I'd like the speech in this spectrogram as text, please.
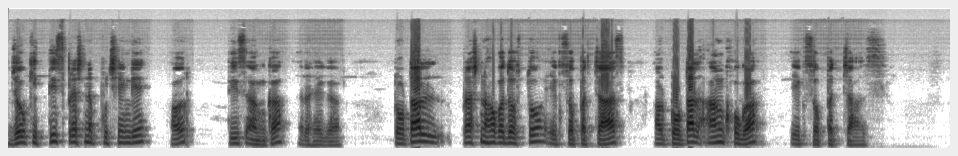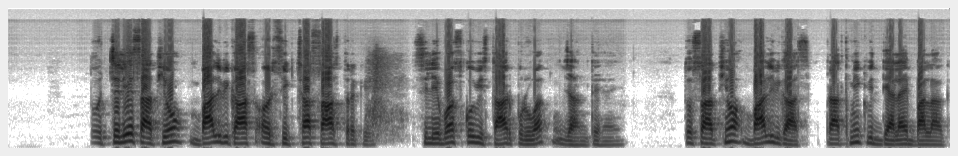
जो कि तीस प्रश्न पूछेंगे और तीस अंक का रहेगा। टोटल प्रश्न होगा दोस्तों 150 और टोटल अंक होगा 150 तो चलिए साथियों, बाल विकास और शिक्षा शास्त्र के सिलेबस को विस्तार पूर्वक जानते हैं। तो साथियों, बाल विकास प्राथमिक विद्यालय बालक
